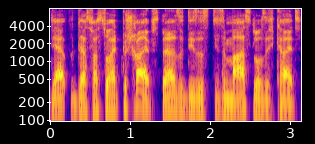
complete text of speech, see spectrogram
ja, das, was du halt beschreibst, ne? also dieses, diese Maßlosigkeit,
